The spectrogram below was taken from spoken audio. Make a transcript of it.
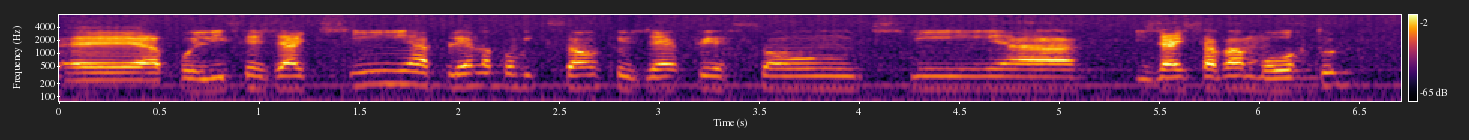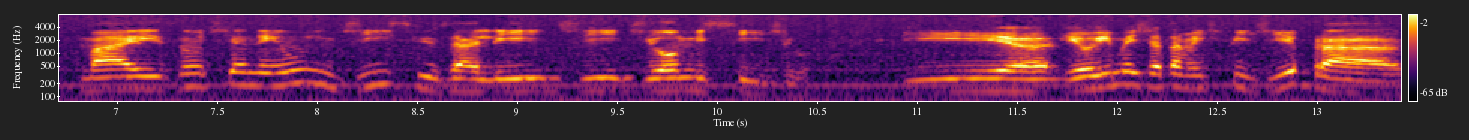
é, a polícia já tinha plena convicção que o Jefferson tinha já estava morto, mas não tinha nenhum indícios ali de, de homicídio. E uh, eu imediatamente pedi para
